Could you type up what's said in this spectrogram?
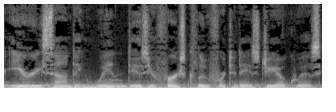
eerie sounding wind is your first clue for today's Geo Quiz.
